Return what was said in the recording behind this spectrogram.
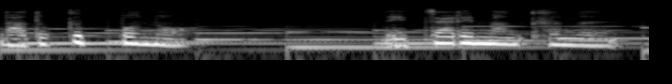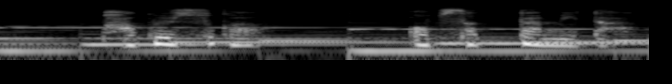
나도 끝번호 내 자리만큼은 바꿀 수가 없었답니다.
